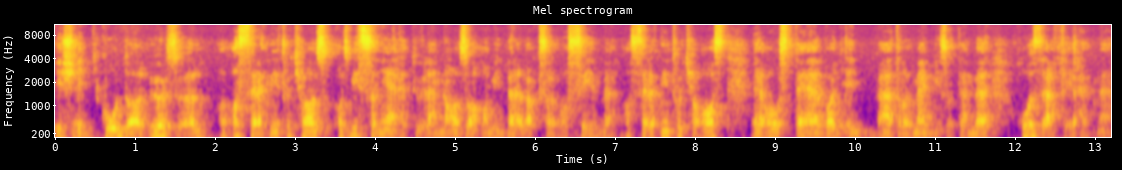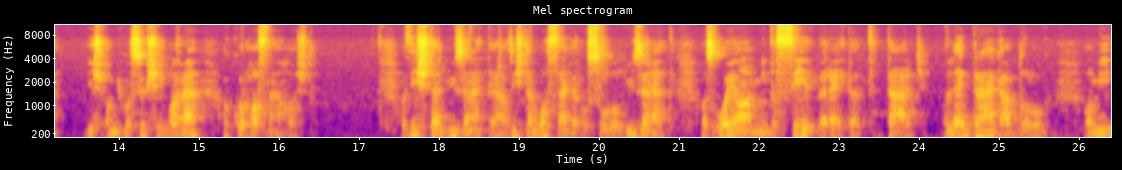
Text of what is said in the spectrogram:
és egy kóddal őrzöl, azt szeretnéd, hogyha az, az visszanyerhető lenne az, a, amit beleraksz a, a szépbe. Azt szeretnéd, hogyha azt, eh, ahhoz te vagy egy általad megbízott ember hozzáférhetne, és amikor szükség van rá, akkor használhast. Az Isten üzenete, az Isten országáról szóló üzenet az olyan, mint a szépbe rejtett tárgy. A legdrágább dolog, ami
